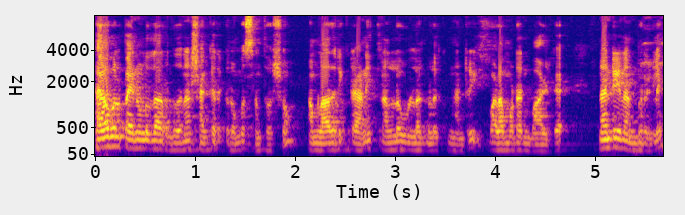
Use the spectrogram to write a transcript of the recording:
தகவல் பயனுள்ளதாக இருந்ததுன்னா சங்கருக்கு ரொம்ப சந்தோஷம். நம்மளை ஆதரிக்கிற அனைத்து நல்ல உள்ளங்களுக்கும் நன்றி. வளமுடன் வாழ்க. நன்றி நண்பர்களே.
